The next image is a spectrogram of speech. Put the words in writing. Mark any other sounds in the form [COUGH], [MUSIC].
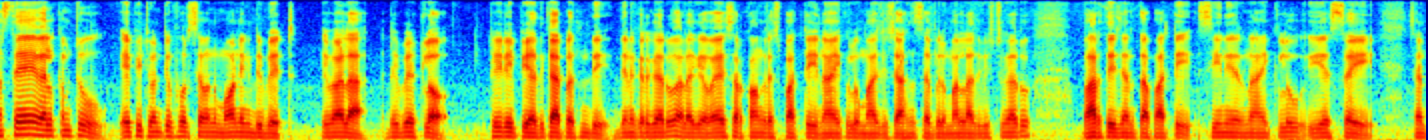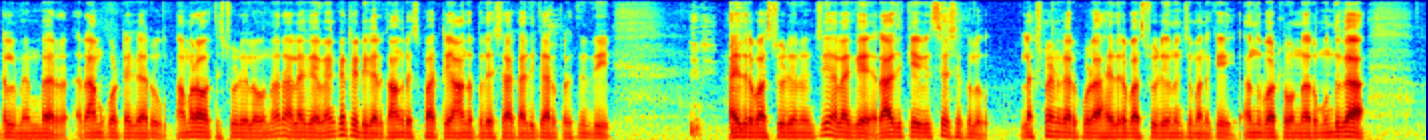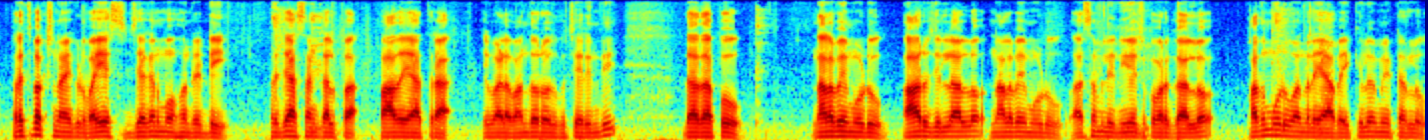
నమస్తే welcome to AP twenty four seven morning debate ఇవాళ డిబేట్లో టీడీపీ అధికార ప్రతినిధి దినకర్ గారు అలాగే వైఎస్ఆర్ కాంగ్రెస్ పార్టీ నాయకులు మాజీ శాసనసభ్యులు మల్లాది విష్ణు గారు భారతీయ జనతా పార్టీ సీనియర్ నాయకులు ఈఎస్ఐ సెంట్రల్ మెంబర్ రామకోటే గారు అమరావతి స్టూడియోలో ఉన్నారు. అలాగే వెంకటరెడ్డి గారు కాంగ్రెస్ పార్టీ ఆంధ్రప్రదేశ్ శాఖ అధికార ప్రతినిధి హైదరాబాద్ స్టూడియో నుంచి అలాగే రాజకీయ విశ్లేషకులు లక్ష్మణ్ గారు కూడా హైదరాబాద్ స్టూడియో నుంచి మనకి అందుబాటులో ఉన్నారు. ముందుగా ప్రతిపక్ష నాయకుడు వైఎస్ జగన్మోహన్ రెడ్డి ప్రజా సంకల్ప పాదయాత్ర ఇవాళ వందో రోజుకు చేరింది. దాదాపు నలభై మూడు ఆరు జిల్లాల్లో నలభై మూడు అసెంబ్లీ నియోజకవర్గాల్లో పదమూడు వందల యాభై కిలోమీటర్లు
